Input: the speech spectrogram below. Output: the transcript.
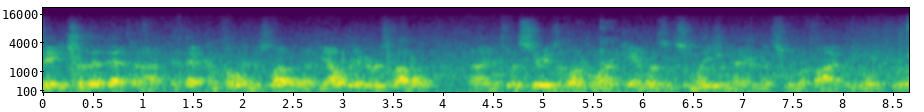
making sure that that, uh, that that component is level, that the outrigger is level, uh, and through a series of underwater cameras and some laser measurements, we're methodically going through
